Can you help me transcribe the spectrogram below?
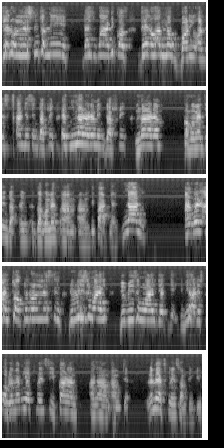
they don't listen to me. That's why, because they don't have nobody understand this industry. And none of them industry, none of them government in the in government um, um, department. None. And when I talk, they don't listen. The reason why, the reason why they, they, we had this problem, let me explain, Steve Khan, and, um, um, let me explain something to you.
